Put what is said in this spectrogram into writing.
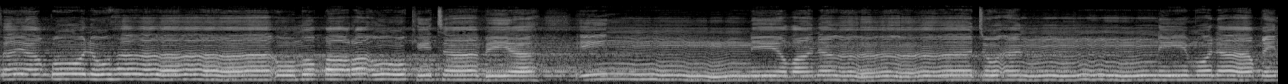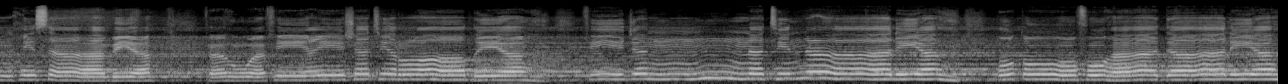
فيقول هاؤم اقرءوا كتابيه إني ظننت أني ملاق حسابيه فهو في عيشة راضية في جنة عالية. قطوفها دانية.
